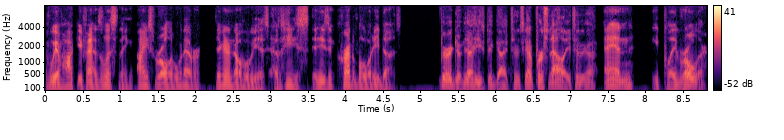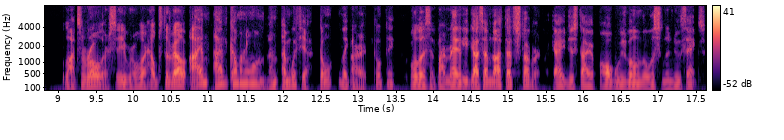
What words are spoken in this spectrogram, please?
If we have hockey fans listening, ice roller, whatever, they're gonna know who he is because he's he's incredible what he does. very good. Yeah, he's a good guy too. He's got a personality too. Yeah, And he played roller, lots of roller. See, roller helps develop. I'm I'm coming along. I'm, I'm with you. Don't like. All right. Don't think. Well, listen, my man, You guys, I'm not that stubborn. Like I just I'm always willing to listen to new things.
